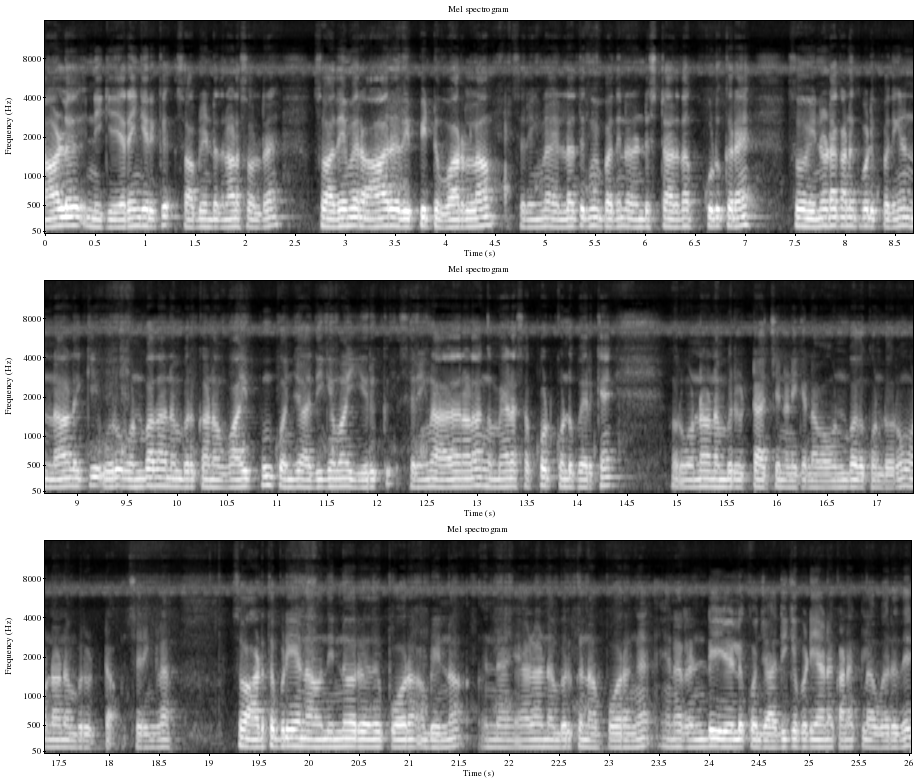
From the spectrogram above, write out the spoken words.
நாலு இன்றைக்கி இறங்கியிருக்கு. ஸோ அப்படின்றதுனால சொல்கிறேன் ஸோ அதேமாதிரி ஆறு ரிப்பீட் வரலாம். சரிங்களா? எல்லாத்துக்குமே பார்த்திங்கன்னா ரெண்டு ஸ்டார் தான் கொடுக்குறேன். ஸோ என்னோட கணக்குப்படி பார்த்தீங்கன்னா நாளைக்கு ஒரு ஒன்பதாம் நம்பருக்கான வாய்ப்பும் கொஞ்சம் அதிகமாக இருக்குது சரிங்களா? அதனால தான் அங்கே மேலே சப்போர்ட் கொண்டு போயிருக்கேன். ஒரு ஒன்றாம் நம்பர் விட்டாச்சுன்னு நினைக்கிறேன். நம்ம ஒன்பதை கொண்டு வரும். ஒன்றாம் நம்பர் விட்டா. சரிங்களா? ஸோ அடுத்தபடியாக நான் வந்து இன்னொரு இது போகிறேன் அப்படின்னா இந்த ஏழாம் நம்பருக்கு நான் போகிறேங்க ஏன்னா ரெண்டு ஏழு கொஞ்சம் அதிகப்படியான கணக்கில் வருது.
